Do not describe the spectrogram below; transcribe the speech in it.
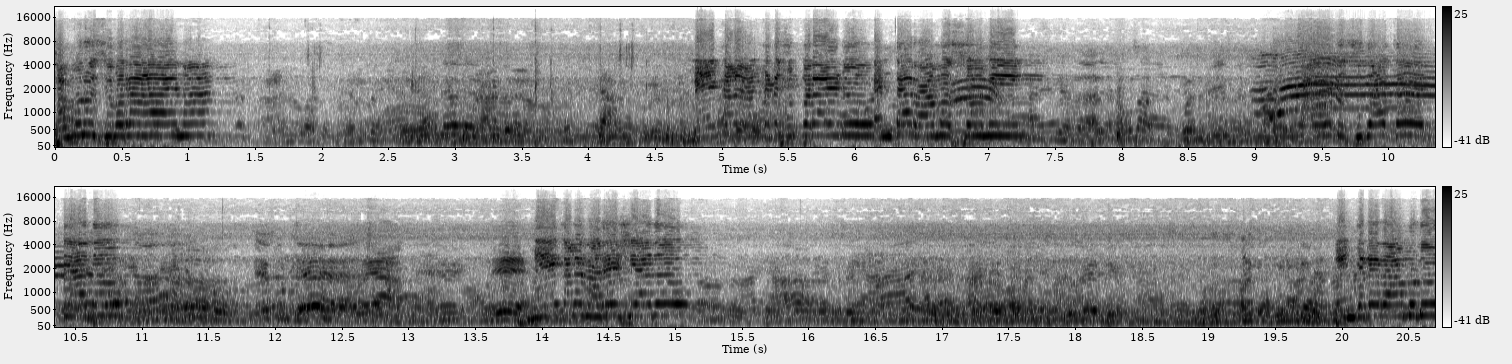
చమురు శివనారాయణ మేకల వెంకట సుబ్బరాయుడు వెంట రామస్వామి సుధాకర్ యాదవ్ మేకల నరేష్ యాదవ్ వెంకటరాముడు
